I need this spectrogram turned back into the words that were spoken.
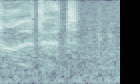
geschaltet.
